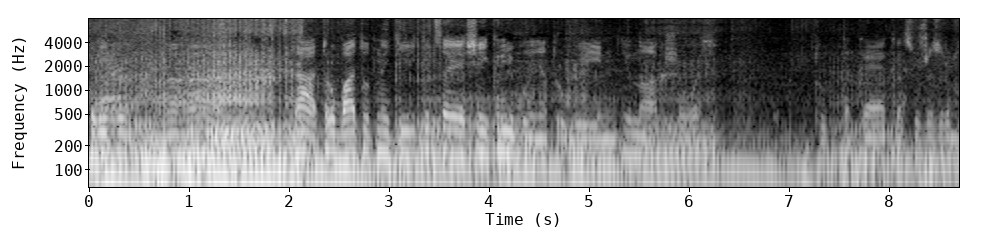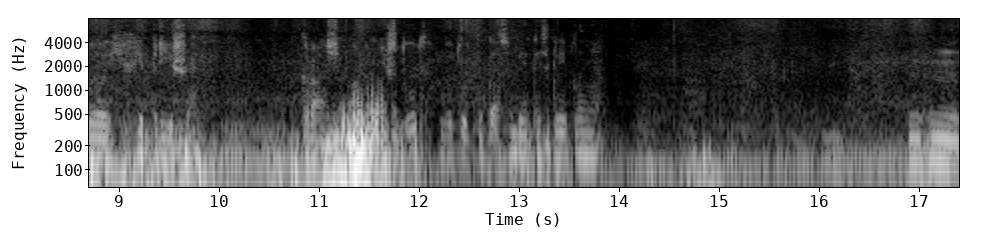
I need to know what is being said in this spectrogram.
Кріплення. Ага. Так, труба тут не тільки це, є ще й кріплення труби інакше ось. Тут таке якесь вже зробили хитріше. Краще, мабуть, ніж тут, бо тут таке собі якесь кріплення. Угу.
